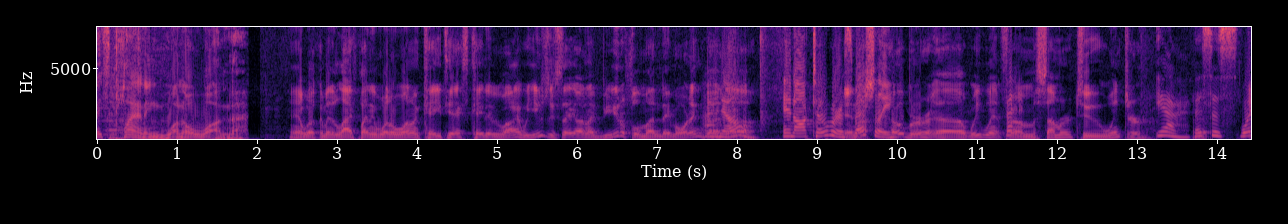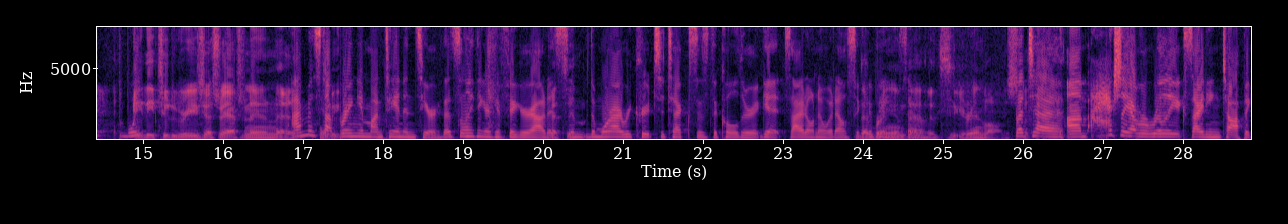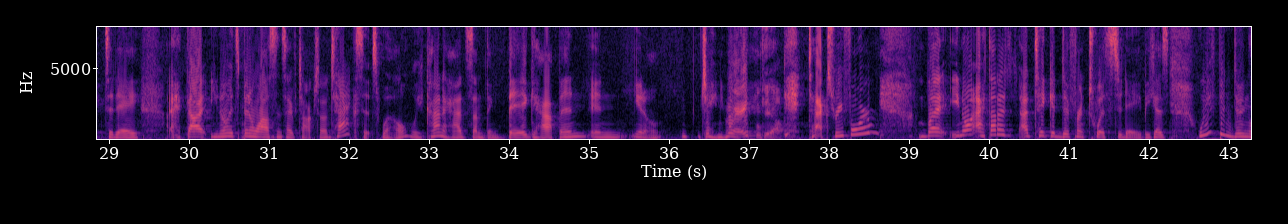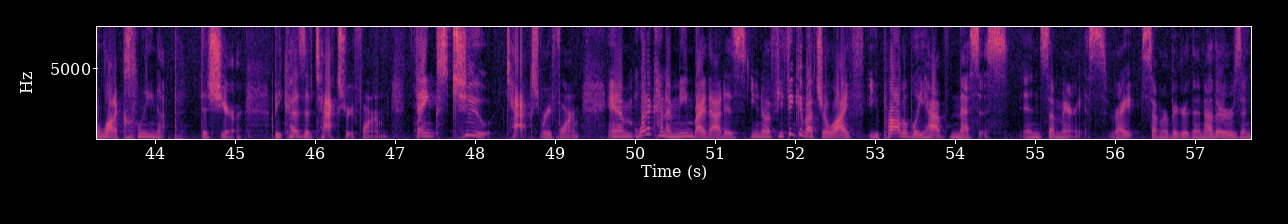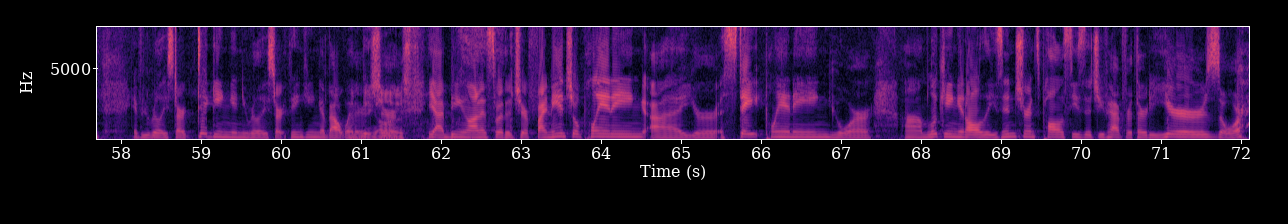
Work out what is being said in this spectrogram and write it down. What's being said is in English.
Life Planning 101. Yeah, welcome into Life Planning 101 on KTX, KWY. We usually say on a beautiful Monday morning. But, I know. Uh, in October, especially. In October, uh, we went from but, summer to winter. Yeah, this uh, is what, what 82 degrees yesterday afternoon. I'm gonna stop bringing Montanans here. That's the only thing I can figure out. Is the, the, more I recruit to Texas, the colder it gets. I don't know what else it They're could bringing be. So. The, it's your in-laws. But uh, um, I actually have a really exciting topic today. I thought, you know, it's been a while since I've talked on taxes. Well, we kind of had something big happen in, you know, January. Yeah. Tax reform. But you know what? I thought I'd, I'd take a different twist today because we've been doing a lot of cleanup this year because of tax reform, thanks to tax reform. And what I kind of mean by that is, you know, if you think about your life, you probably have messes in some areas, right? Some are bigger than others. And if you really start digging and you really start thinking about whether it's your, honest. yeah, being honest, whether it's your financial planning, uh, your estate planning, your um, looking at all these insurance policies that you've had for 30 years, or,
